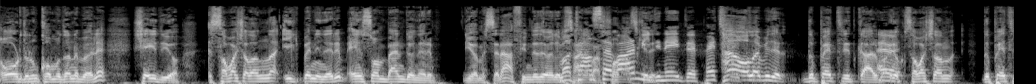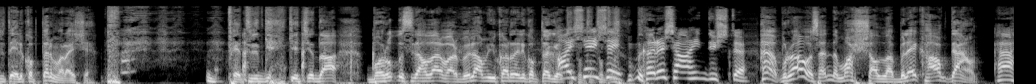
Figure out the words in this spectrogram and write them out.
Ordunun komutanı böyle şey diyor. Savaş alanına ilk ben inerim en son ben dönerim diyor mesela. Filmde de öyle bir sahne var. Vatansever askeri- miydi neydi? Patriot. Ha olabilir. The Patriot galiba. Evet. Yok savaş alanı The Patriot helikopter mi var Ayşe? Patriot ge- geçiyor daha barutlu silahlar var böyle ama yukarıda helikopter geçiyor. Ay şey şey. Kara Şahin düştü. ha bravo sen de maşallah Black Hawk Down. Heh.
